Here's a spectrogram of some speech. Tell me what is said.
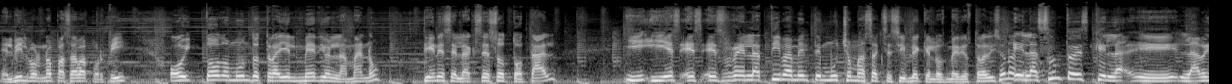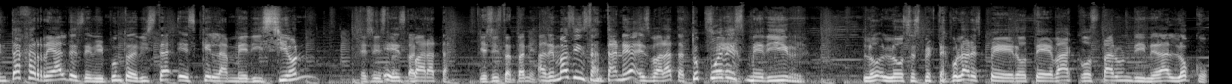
el billboard no pasaba por ti. Hoy todo mundo trae el medio en la mano, tienes el acceso total y, y es, es, es relativamente mucho más accesible que los medios tradicionales. El asunto es que la, eh, la ventaja real desde mi punto de vista es que la medición es, es barata. Y es instantánea. Además de instantánea, es barata. Tú puedes medir lo- los espectaculares, pero te va a costar un dineral loco.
